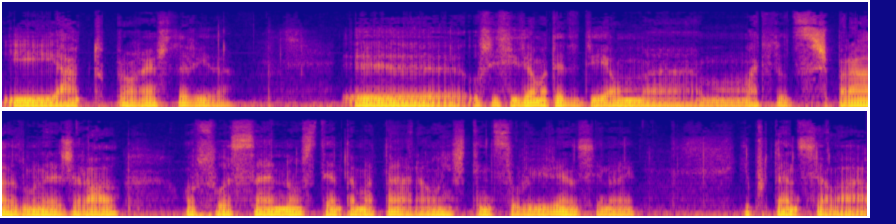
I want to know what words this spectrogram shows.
E apto para o resto da vida. Uh, o suicídio é uma, é uma, uma atitude desesperada, de maneira geral. Uma pessoa sã não se tenta matar, há um instinto de sobrevivência, não é? E, portanto, sei lá,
